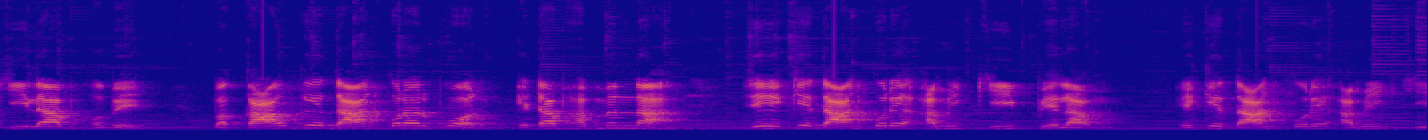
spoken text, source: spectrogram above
কী লাভ হবে বা কাউকে দান করার পর এটা ভাববেন না যে একে দান করে আমি কি পেলাম, একে দান করে আমি কি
